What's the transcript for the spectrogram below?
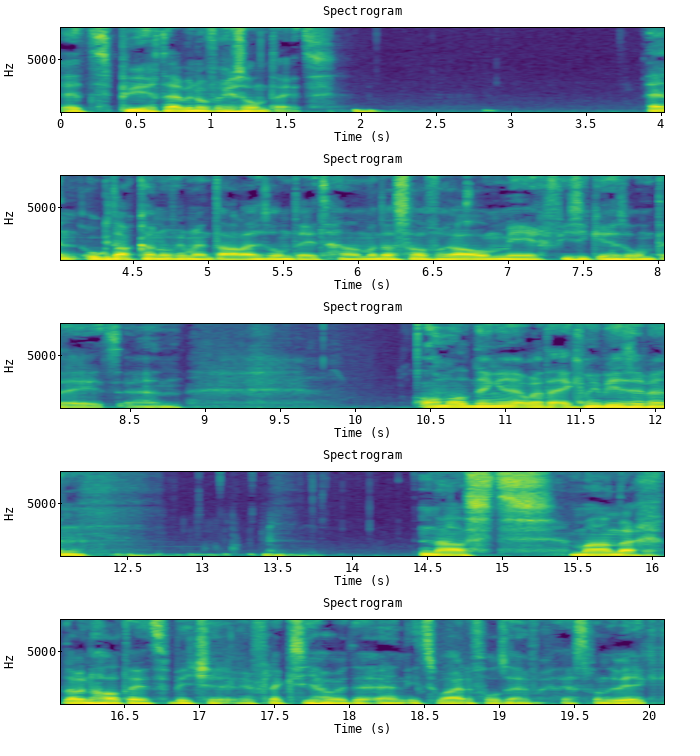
het puur te hebben over gezondheid. En ook dat kan over mentale gezondheid gaan, maar dat zal vooral meer fysieke gezondheid en allemaal dingen waar ik mee bezig ben. Naast maandag dat we nog altijd een beetje reflectie houden en iets waardevol zijn voor de rest van de week.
